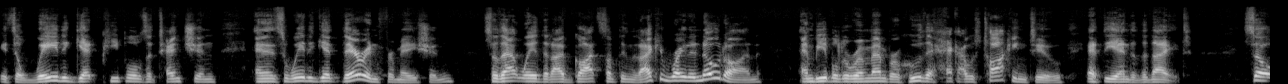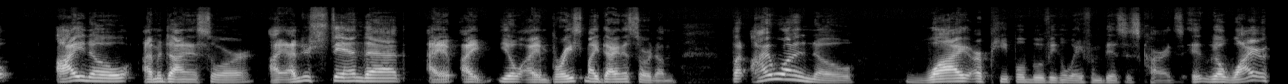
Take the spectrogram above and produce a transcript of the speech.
It's a way to get people's attention, and it's a way to get their information. So that way, that I've got something that I can write a note on and be able to remember who the heck I was talking to at the end of the night. So I know I'm a dinosaur. I understand that. I, I, you know, I embrace my dinosaurdom, but I want to know why are people moving away from business cards? It, you know, why are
